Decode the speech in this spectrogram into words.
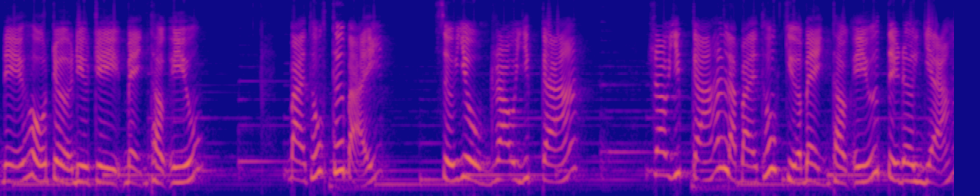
để hỗ trợ điều trị bệnh thận yếu. Bài thuốc thứ bảy, Sử dụng rau diếp cá Rau diếp cá là bài thuốc chữa bệnh thận yếu tuy đơn giản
